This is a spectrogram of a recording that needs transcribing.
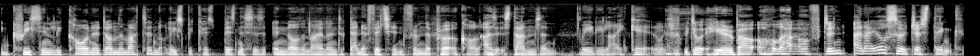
increasingly cornered on the matter, not least because businesses in Northern Ireland are benefiting from the protocol as it stands and really like it, which we don't hear about all that often. And I also just think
